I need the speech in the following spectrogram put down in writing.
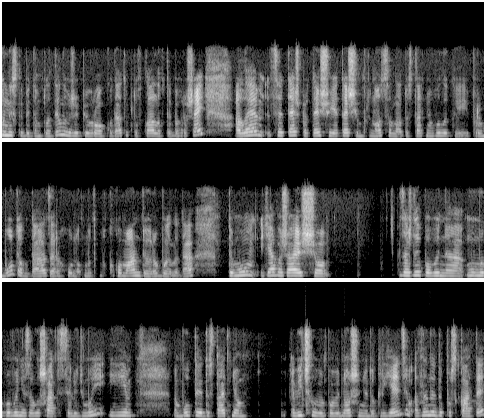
вони ж тобі там платили вже півроку, да, тобто вклали в тебе грошей. Але це теж про те, що я теж їм приносила достатньо великий прибуток да, за рахунок ми командою робили. Да. Тому я вважаю, що завжди повинна, ми повинні залишатися людьми і бути достатньо вічливим по відношенню до клієнтів, але не допускати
